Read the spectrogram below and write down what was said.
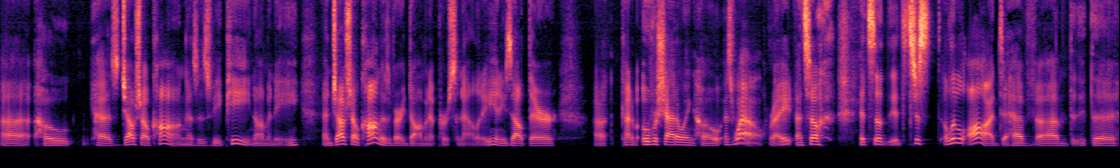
uh, Ho has Zhao Xiaokang as his VP nominee, and Zhao Xiaokang is a very dominant personality, and he's out there uh, kind of overshadowing Ho as well, right? And so it's a, it's just a little odd to have um, the, the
